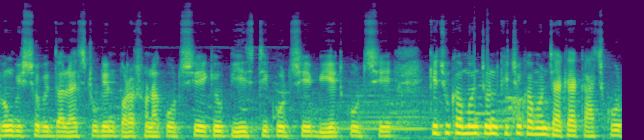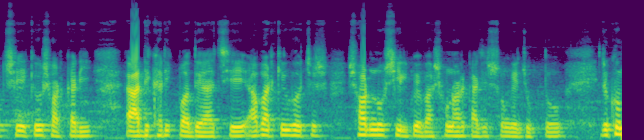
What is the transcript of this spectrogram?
এবং বিশ্ববিদ্যালয়ে স্টুডেন্ট পড়াশোনা করছে, কেউ পিএইচডি করছে বিএড করছে, কিছু কেমন জন, কিছু কেমন জায়গায় কাজ করছে, কেউ সরকারি আধিকারিক পদে আছে, আবার কেউ হচ্ছে স্বর্ণ শিল্পে বা সোনার কাজের সঙ্গে যুক্ত। এরকম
